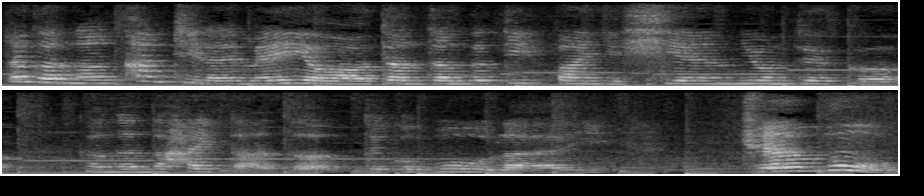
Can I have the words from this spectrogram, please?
这个呢，看起来没有脏脏的地方，也先用这个刚刚的海打的这个布来全部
